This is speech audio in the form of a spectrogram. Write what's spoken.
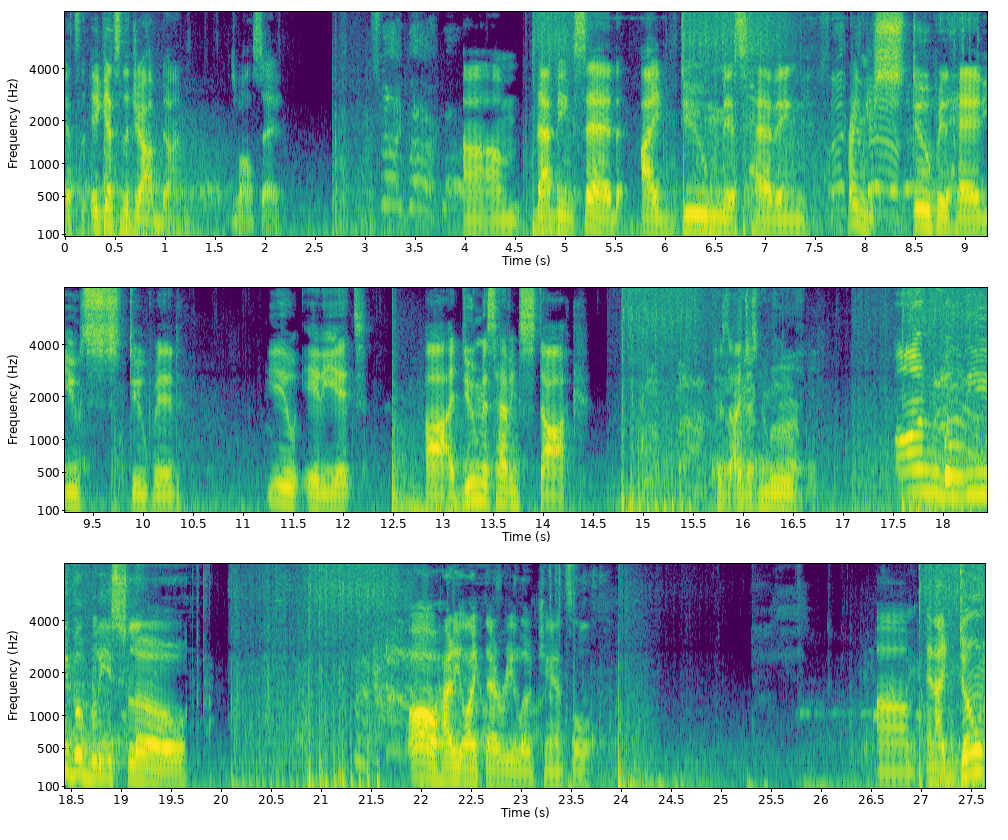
gets it gets the job done. Is what I'll say. Sniper! Um, that being said, I do miss having. Right in your stupid head, you stupid. You idiot. Uh, I do miss having stock. Because I just move unbelievably slow. Oh, how do you like that reload cancel? Um, and I don't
